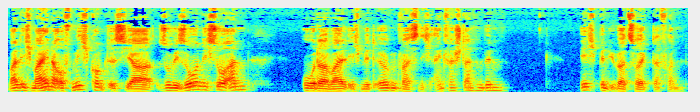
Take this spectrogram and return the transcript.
Weil ich meine, auf mich kommt es ja sowieso nicht so an, oder weil ich mit irgendwas nicht einverstanden bin? Ich bin überzeugt davon.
